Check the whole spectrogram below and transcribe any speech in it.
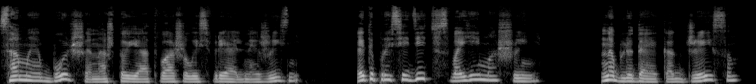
Самое большее, на что я отважилась в реальной жизни, это просидеть в своей машине, наблюдая, как Джейсон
